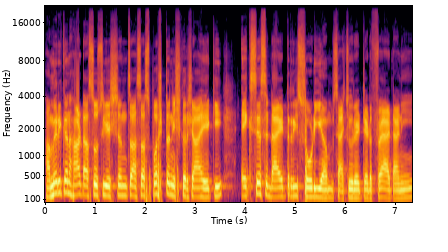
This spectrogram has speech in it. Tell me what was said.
अमेरिकन हार्ट असोसिएशनचा असा स्पष्ट निष्कर्ष आहे की excess dietary sodium saturated fat आणि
